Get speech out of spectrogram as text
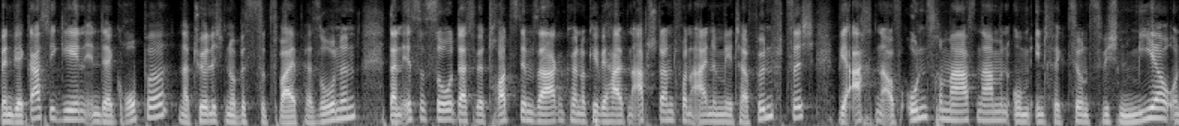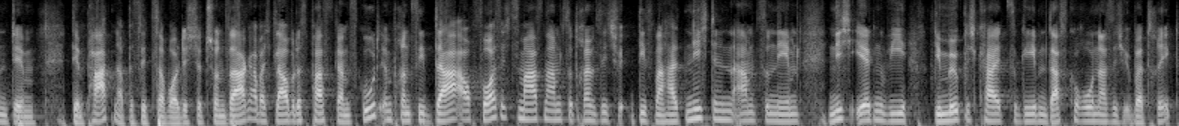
wenn wir Gassi gehen in der Gruppe, natürlich nur bis zu zwei Personen, dann ist es so, dass wir trotzdem sagen können, okay, wir halten Abstand von einem Meter. fünfzig, Wir achten auf unsere Maßnahmen, um Infektion zwischen mir und dem, dem Partnerbesitzer, wollte ich jetzt schon sagen. Aber ich glaube, das passt ganz gut. Im Prinzip da auch Vorsichtsmaßnahmen zu treffen, sich diesmal halt nicht in den Arm zu nehmen, nicht irgendwie die Möglichkeit Möglichkeit zu geben, dass Corona sich überträgt.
